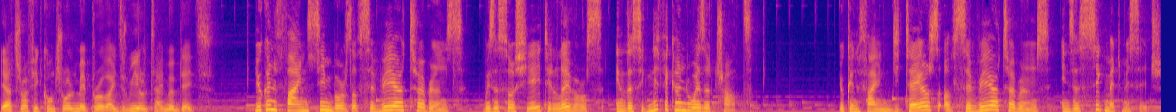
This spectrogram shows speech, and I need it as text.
air traffic control may provide real-time updates. You can find symbols of severe turbulence with associated levels in the significant weather chart. You can find details of severe turbulence in the SIGMET message.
